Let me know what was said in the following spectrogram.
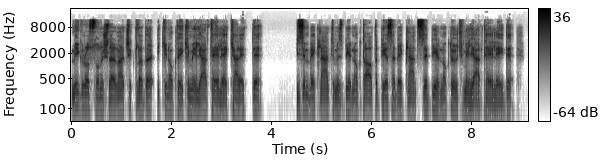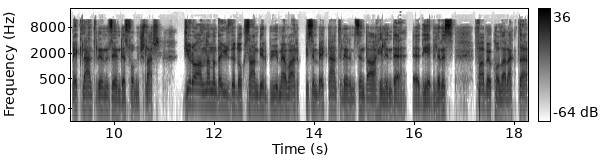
Migros sonuçlarını açıkladı. 2.2 milyar TL kar etti. Bizim beklentimiz 1.6 piyasa beklentisi 1.3 milyar TL'ydi. Beklentilerin üzerinde sonuçlar. Ciro anlamında %91 büyüme var. Bizim beklentilerimizin dahilinde e, diyebiliriz. Favök olarak da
